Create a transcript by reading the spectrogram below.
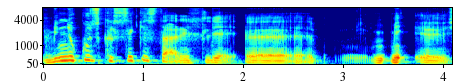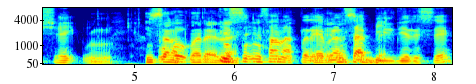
1948 tarihli e, e, şey İnsan o- Hakları Evrensel- İnsan, İnsan Hakları Evrensel Bildirisi.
